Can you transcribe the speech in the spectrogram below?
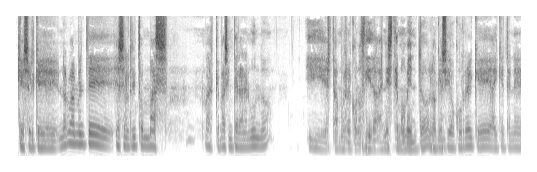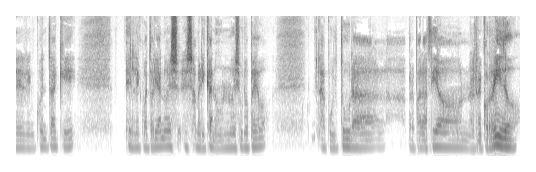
que es el que normalmente es el rito más, más que más impera en el mundo y está muy reconocida en este momento. Lo que sí ocurre que hay que tener en cuenta que el ecuatoriano es, es americano, no es europeo. La cultura, la preparación, el recorrido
